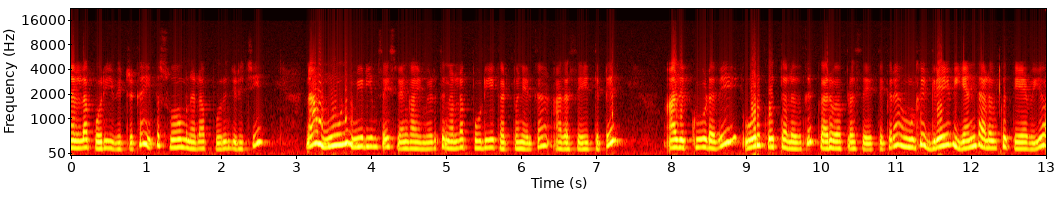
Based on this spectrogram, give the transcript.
நல்லா பொரிய விட்டுருக்கேன். இப்போ சோம்பு நல்லா பொரிஞ்சிடுச்சு. நான் மூணு மீடியம் சைஸ் வெங்காயம் எடுத்து நல்லா பொடியை கட் பண்ணியிருக்கேன். அதை சேர்த்துட்டு அது கூடவே ஒரு கொத்து அளவுக்கு கருவேப்பிலை சேர்த்துக்கிறேன். உங்களுக்கு கிரேவி எந்த அளவுக்கு தேவையோ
